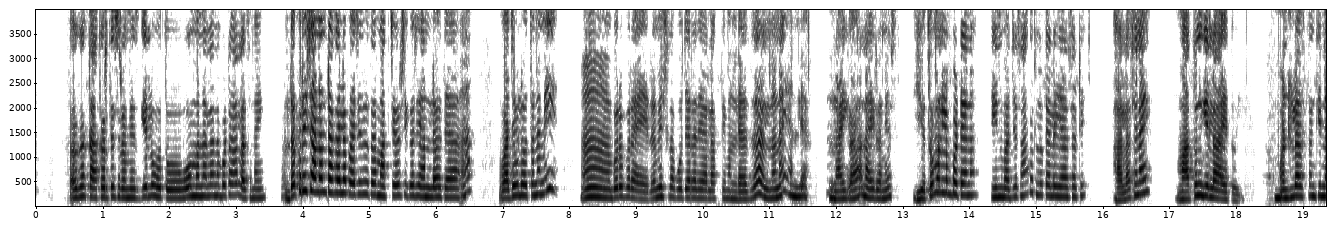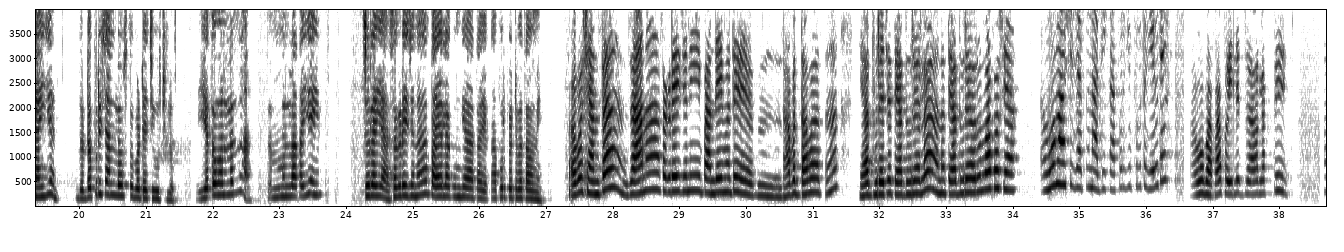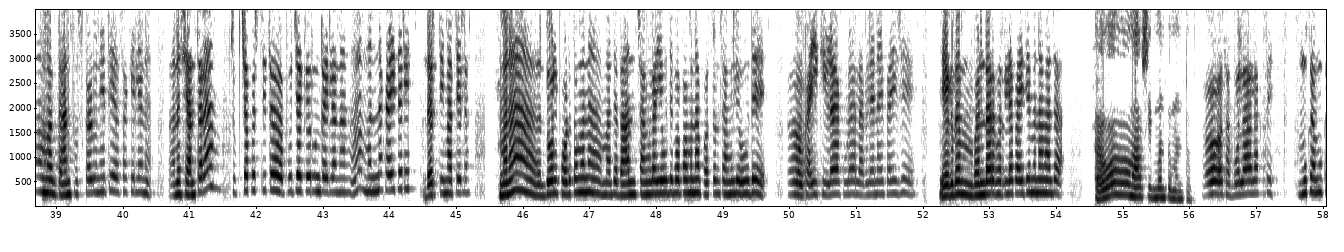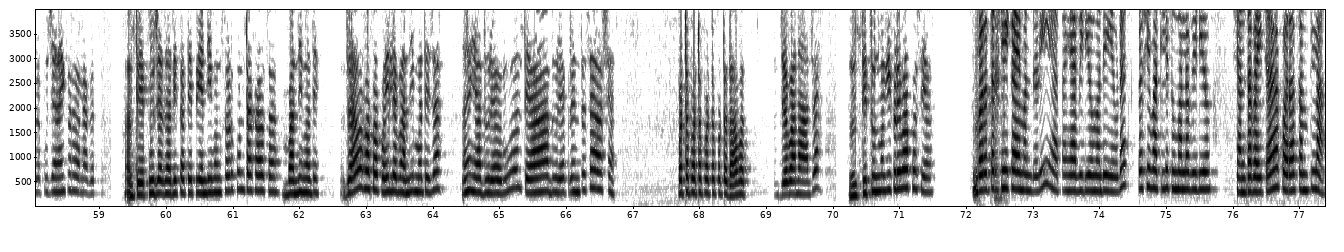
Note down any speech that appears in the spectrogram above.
अगं का करतेस रमेश? गेलो होतो. हो म्हणाला ना बट आलाच नाही. डपरी आणून टाकायला पाहिजे होता मागच्या वर्षी कशी आणल्या होत्या? हा? वाजवलं होतं ना मी? हा बरोबर आहे. रमेशला पुजारा द्यावा लागते म्हणल्या. जाल ना नाही आणल्या. नाही का? नाही रमेश. येतो म्हणलं पट्याना. तीन वाजे सांगितलं त्याला यासाठी. आलाच नाही. मातून गेला आहे तो म्हटलं असतं की नाही येत? डपरीच आणलं असतो बट्याची उचलो येतो म्हणलं ना तर म्हणलं आता येईल. चला या सगळे जण पाया लागून घ्या आता कापूर पेटवत आहो मी. अहो शांता जा ना सगळे जणी अं, धावत धावत हं? ह्या धुऱ्याच्या त्या धुऱ्याला आणि त्या धुऱ्यावरून वापस या. हो मावशी जातो आधी कापूर गिपूर तर घेऊ दे. अहो बाबा पहिलेच जावं लागते हा, मग धान फुसकाळून येते असं केल्यानं. आणि शांताराम चुपचापच तिथं पूजा करून राहिला ना हं? म्हण ना काहीतरी धरती मातेला. म्हणा डोल फोडतो म्हणा माझा धान चांगला येऊ दे बाबा म्हणा फसल चांगली होऊ दे. हो काही किडा कुडा लागल्या नाही पाहिजे. एकदम भंडार भरल्या पाहिजे म्हणा माझा. हो हो मावशी म्हणतो म्हणतो. हो असं बोलावं लागते. मुख्या मुख्या पूजा नाही करावं लागत. आणि ते पूजा झाली का ते पेंडी मग सडकून टाकायचा बांधीमध्ये. जा हो बाबा पहिले बांधीमध्ये जा. हं, या धुऱ्यावरून त्या धुऱ्यापर्यंत जा अशा. पट पट पट पट धावत. जवाना जा. अन तिथून मग इकडे वापस या. बरं तर ठीक आहे मंडळी. आता ह्या व्हिडिओमध्ये एवढाच. कशी वाटली तुम्हाला व्हिडिओ? शांताबाईचा परा संपला.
